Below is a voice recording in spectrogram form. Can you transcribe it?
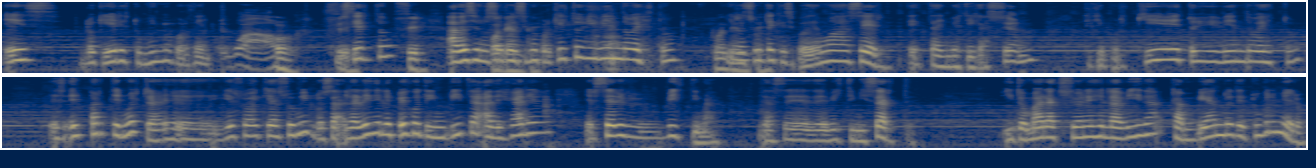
es lo que eres tú mismo por dentro. wow. ¿No ¿Es cierto? Sí. A veces nosotros Potente. decimos, ¿por qué estoy viviendo esto? Potente. Y resulta que si podemos hacer esta investigación de que por qué estoy viviendo esto, es, es parte nuestra eh, y eso hay que asumirlo. O sea, la ley del espejo te invita a dejar el, el ser víctima, de, hacer, de victimizarte y tomar acciones en la vida cambiándote tú primero.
